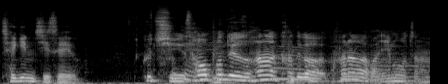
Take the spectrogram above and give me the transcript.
책임지세요 그렇지. 사모펀드에서 하나 카드가 음, 하나가 그러니까. 많이 해먹었잖아.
